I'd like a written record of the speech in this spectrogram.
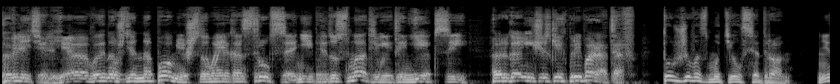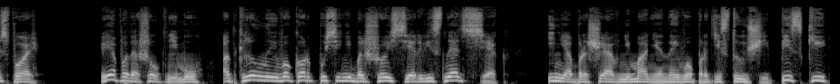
«Повелитель, я вынужден напомнить, что моя конструкция не предусматривает инъекций органических препаратов». Тут же возмутился дрон. «Не спорь. Я подошел к нему, открыл на его корпусе небольшой сервисный отсек и, не обращая внимания на его протестующие писки,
